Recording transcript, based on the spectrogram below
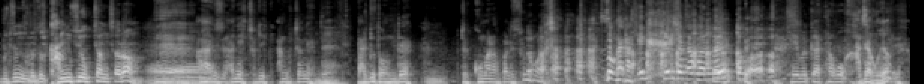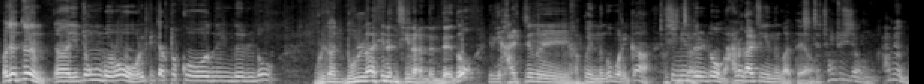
무슨 무슨 강수욕장처럼 네. 아, 아니 저기 안 국장님 네. 날도 더운데 저 고만하고 빨리 술 먹으러 가자. 쏘나가. 케이블- 케이블카 타고 가는 거예요? 자, 케이블카 타고 가자고요. 어쨌든 어, 이 정도로 우리 삐딱 토커님들도 우리가 논란이는 지났는데도 이렇게 갈증을 갖고 있는 거 보니까 저 진짜- 시민들도 많은 갈증이 있는 것 같아요. 진짜 청주시장 하면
